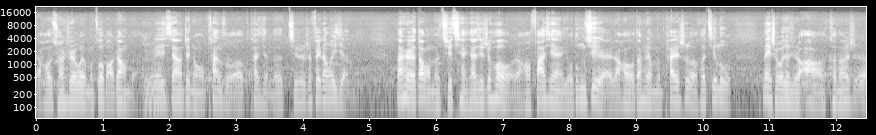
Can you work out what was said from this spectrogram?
然后全是为我们做保障的。嗯因为像这种探索探险的其实是非常危险的。但是当我们去潜下去之后，然后发现有洞穴，然后当时我们拍摄和记录，那时候就觉得啊，可能是。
